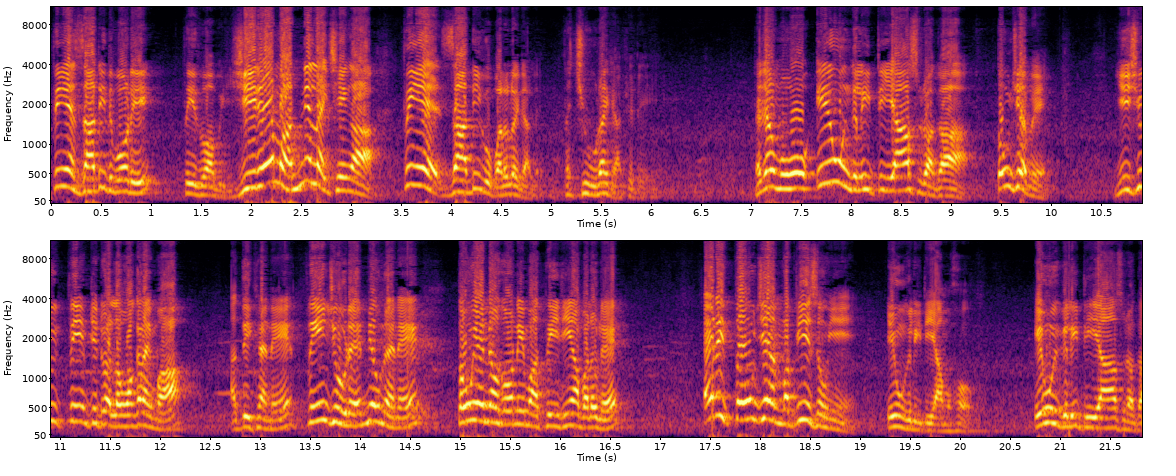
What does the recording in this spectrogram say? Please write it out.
သင်ရဲ့ဇာတိသဘောတွေသိသွားပြီရေထဲမှာနှစ်လိုက်ခြင်းကသင်ရဲ့ဇာတိကိုဘာလုပ်လိုက်တာလဲသကြူလိုက်တာဖြစ်တယ်ဒါကြောင့်မို့အေဝံဂေလိတရားဆိုတာကသုံးချက်ပဲ ယေရှုသင်အပြစ်အတွက်လောဝါကလိုက်မှာအသေးခံတယ်သင်ကြိုတယ်မြုပ်နှံတယ်သုံးရက်မြောက်သောနေ့မှာသေခြင်းကဘာလို့လဲအဲ့ဒီသုံးချက်မပြည့်စုံရင်ဧဝံဂေလိတရားမဟုတ်ဧဧဝံဂေလိတရားဆိုတာက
